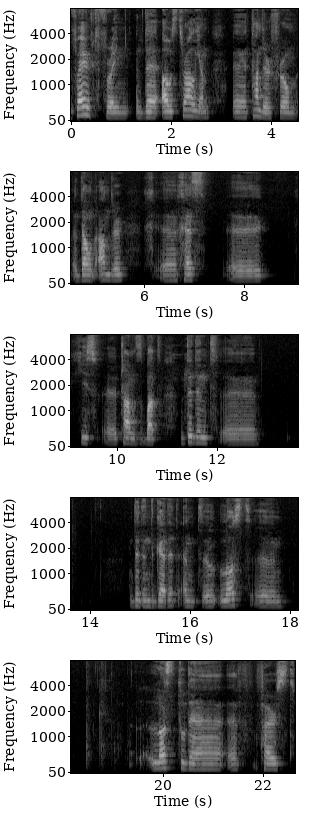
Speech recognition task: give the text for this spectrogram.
third frame, the Australian uh, Thunder from Down Under uh, has uh, his uh, chance, but didn't uh, didn't get it and uh, lost um, lost to the first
